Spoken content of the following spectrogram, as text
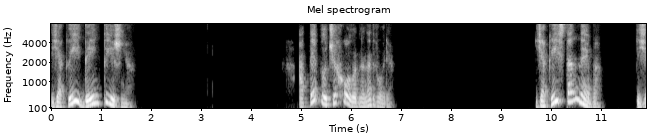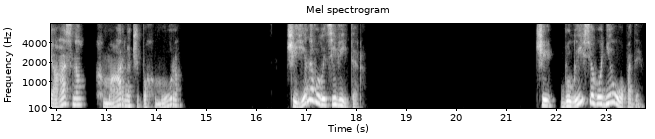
Який день тижня? А тепло чи холодно на дворі? Який стан неба? Ясно, хмарно чи похмуро? Чи є на вулиці вітер? Чи були сьогодні опади?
